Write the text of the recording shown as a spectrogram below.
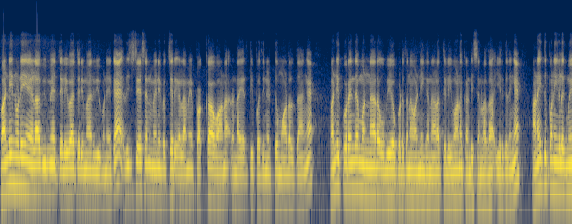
வண்டியினுடைய எல்லாத்தையுமே தெளிவாக தெரியுமா ரிவ்யூ பண்ணியிருக்கேன். ரிஜிஸ்ட்ரேஷன் மேனுஃபேக்சர் எல்லாமே பக்காவான ரெண்டாயிரத்தி பதினெட்டு மாடல் தாங்க. வண்டி குறைந்த மணி நேரம் உபயோகப்படுத்தின வண்டிங்கிறனால தெளிவான கண்டிஷனில் தான் இருக்குதுங்க. அனைத்து பணிகளுக்குமே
